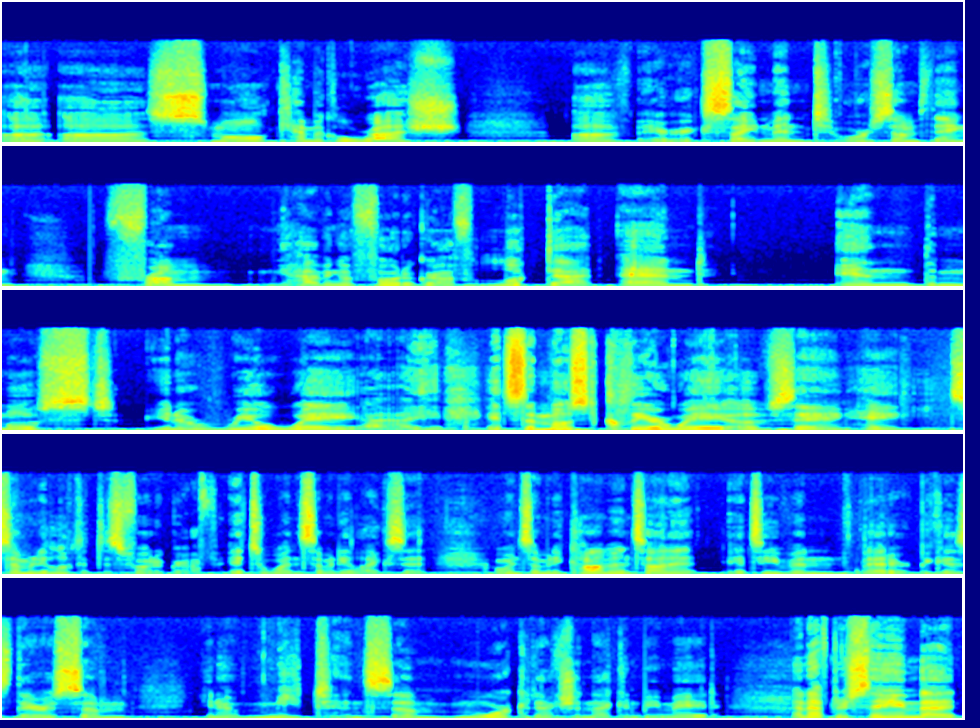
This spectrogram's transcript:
a, a small chemical rush of excitement or something from having a photograph looked at and in the most you know real way. I, it's the most clear way of saying hey somebody looked at this photograph. It's when somebody likes it. Or when somebody comments on it it's even better because there's some you know meat and some more connection that can be made. And after saying that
